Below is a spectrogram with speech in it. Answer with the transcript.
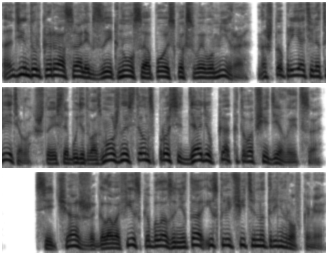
Один только раз Алекс заикнулся о поисках своего мира, на что приятель ответил, что если будет возможность, он спросит дядю, как это вообще делается. Сейчас же голова Фиска была занята исключительно тренировками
